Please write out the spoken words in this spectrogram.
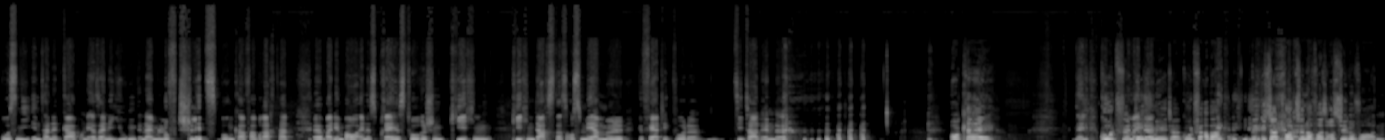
wo es nie Internet gab und er seine Jugend in einem Luftschlitzbunker verbracht hat, äh, bei dem Bau eines prähistorischen Kirchen Kirchendachs, das aus Meermüll gefertigt wurde. Zitat Ende. Okay. Nee, gut, gut, für dich, Ende, Meter. Gut für, aber ist ja trotzdem noch was aus dir geworden.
